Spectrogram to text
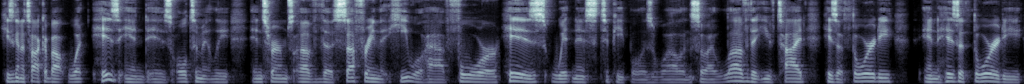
he's going to talk about what his end is ultimately in terms of the suffering that he will have for his witness to people as well. And so I love that you've tied his authority and his authority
